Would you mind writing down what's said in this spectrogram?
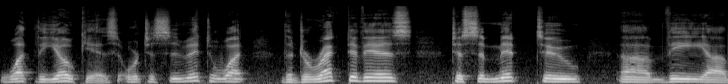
what the yoke is or to submit to what the directive is, to submit to uh, the uh,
